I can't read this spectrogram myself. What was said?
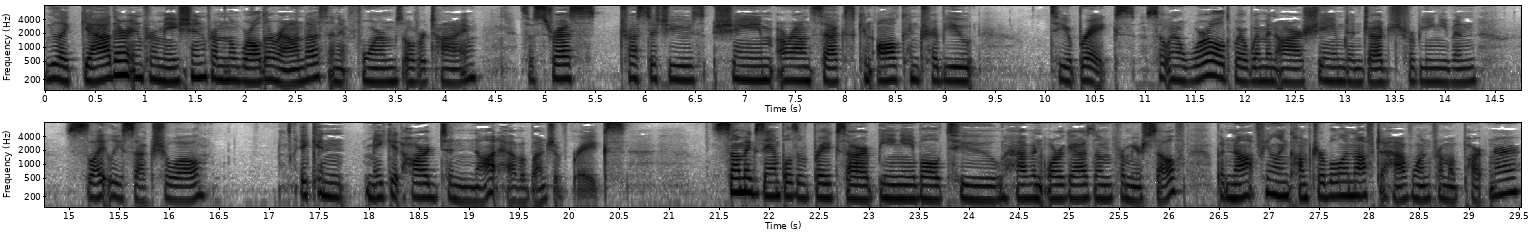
we like gather information from the world around us and it forms over time. So, stress, trust issues, shame around sex can all contribute to your brakes. So, in a world where women are shamed and judged for being even slightly sexual, it can make it hard to not have a bunch of brakes. Some examples of brakes are being able to have an orgasm from yourself, but not feeling comfortable enough to have one from a partner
